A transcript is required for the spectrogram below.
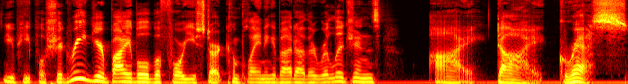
you people should read your Bible before you start complaining about other religions. I digress.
